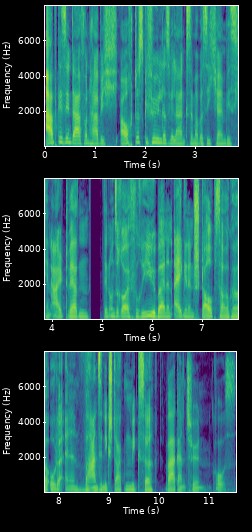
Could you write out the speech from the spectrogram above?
Abgesehen davon habe ich auch das Gefühl, dass wir langsam aber sicher ein bisschen alt werden denn unsere Euphorie über einen eigenen Staubsauger oder einen wahnsinnig starken Mixer war ganz schön groß.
